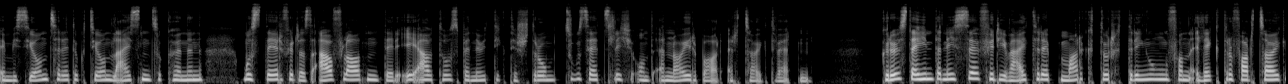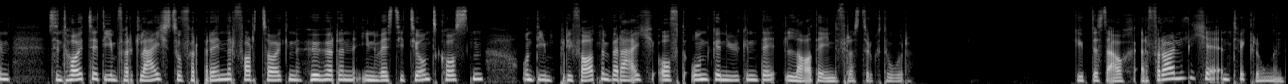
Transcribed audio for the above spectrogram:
Emissionsreduktion leisten zu können, muss der für das Aufladen der E-Autos benötigte Strom zusätzlich und erneuerbar erzeugt werden. Größte Hindernisse für die weitere Marktdurchdringung von Elektrofahrzeugen sind heute die im Vergleich zu Verbrennerfahrzeugen höheren Investitionskosten und im privaten Bereich oft ungenügende Ladeinfrastruktur. Gibt es auch erfreuliche Entwicklungen?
